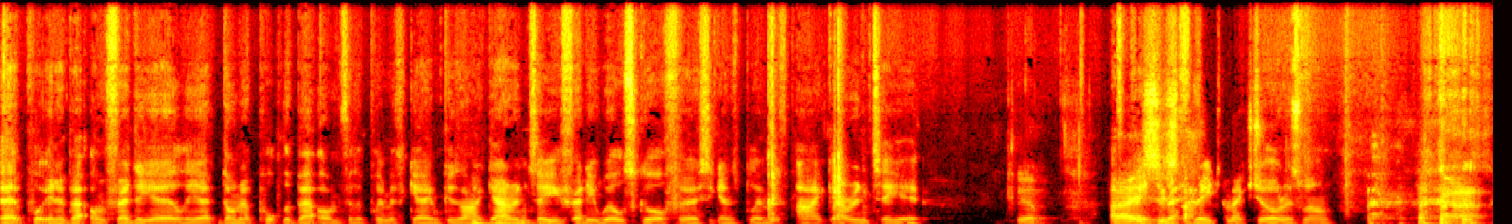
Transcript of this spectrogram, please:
uh, putting a bet on Freddie earlier. Donna put the bet on for the Plymouth game because I guarantee Freddie will score first against Plymouth. I guarantee it. Yeah. I Uh, paid it's the just- referee to make sure as well.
